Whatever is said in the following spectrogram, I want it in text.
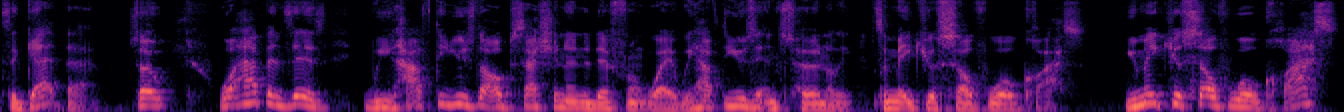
to get there. So, what happens is we have to use that obsession in a different way. We have to use it internally to make yourself world class. You make yourself world class,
